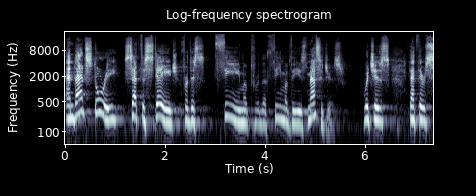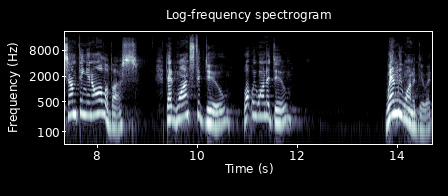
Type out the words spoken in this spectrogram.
And that story set the stage for this theme, for the theme of these messages, which is that there's something in all of us that wants to do what we want to do, when we want to do it,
